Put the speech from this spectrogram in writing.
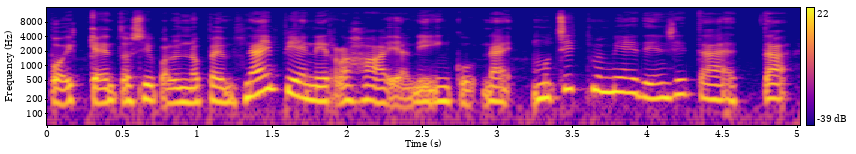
poikkeen tosi paljon nopeammin, näin pieni rahaa ja niin kuin näin. Mutta sitten mä mietin sitä, että –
